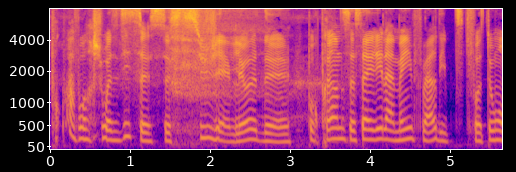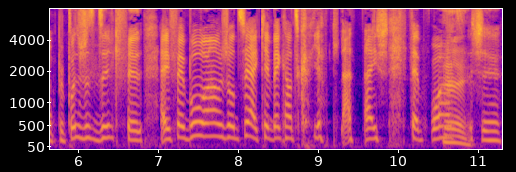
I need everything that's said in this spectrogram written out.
Pourquoi avoir choisi ce, ce sujet-là de pour prendre, se serrer la main, faire des petites photos? On peut pas juste dire qu'il fait, il fait beau hein, aujourd'hui à Québec. En tout cas, il y a de la neige. Il fait voir Ouais.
